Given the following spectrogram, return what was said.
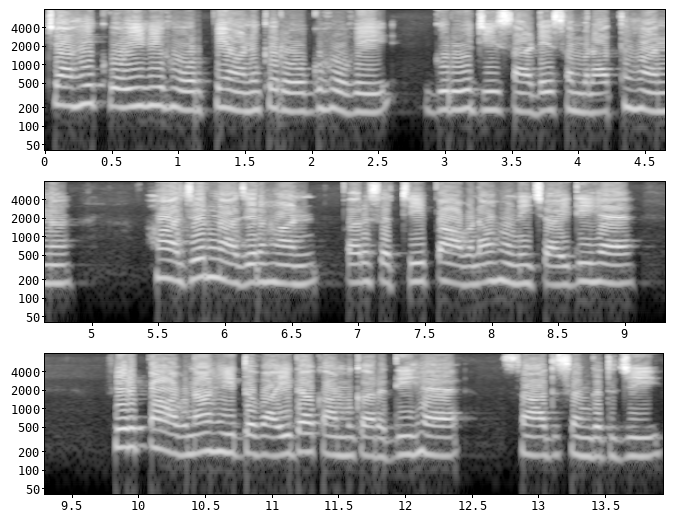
ਚਾਹੇ ਕੋਈ ਵੀ ਹੋਰ ਭਿਆਨਕ ਰੋਗ ਹੋਵੇ, ਗੁਰੂ ਜੀ ਸਾਡੇ ਸਮਰੱਥ ਹਨ, ਹਾਜ਼ਰ ਨਾਜ਼ਰ ਹਨ, ਪਰ ਸੱਚੀ ਭਾਵਨਾ ਹੋਣੀ ਚਾਹੀਦੀ ਹੈ। ਫਿਰ ਭਾਵਨਾ ਹੀ ਦਵਾਈ ਦਾ ਕੰਮ ਕਰਦੀ ਹੈ, ਸਾਧ ਸੰਗਤ ਜੀ।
